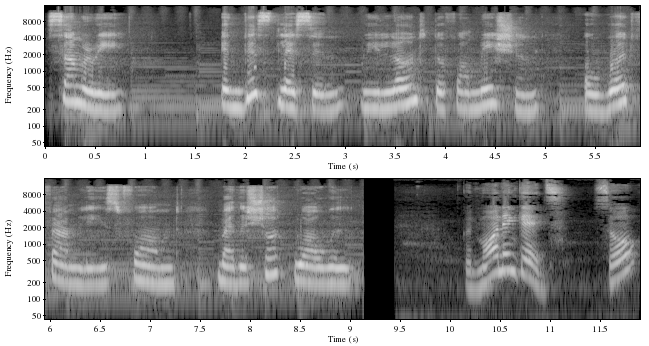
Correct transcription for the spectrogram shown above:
Summary In this lesson, we learned the formation of word families formed by the short vowel Good morning, kids. So,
